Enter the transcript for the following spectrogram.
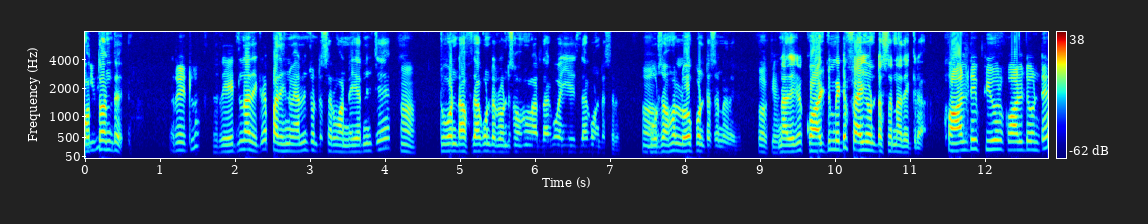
మొత్తం అంతే. రేట్లు? రేట్లు నా దగ్గర పదిహేను వేల నుంచి ఉంటుంది సార్. వన్ ఇయర్ నుంచి. టూ అండ్ హాఫ్ దాకా ఉంటుంది రెండు సంవత్సరాల దాకా ఇయర్స్ దాకా ఉంటుంది సార్. మూడు సంవత్సరాల లోపు ఉంటుంది సార్ నా దగ్గర. నా దగ్గర క్వాలిటీ పెట్టి ప్రైజ్ ఉంటుంది సార్ నా దగ్గర. క్వాలిటీ ప్యూర్ క్వాలిటీ ఉంటే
